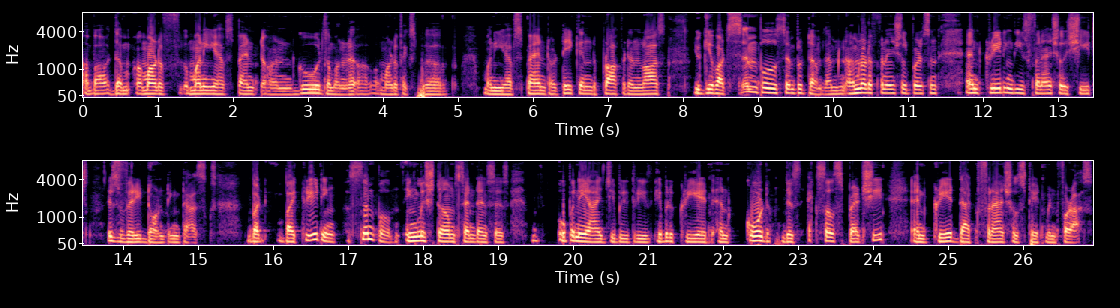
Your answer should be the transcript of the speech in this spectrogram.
about the amount of money you have spent on goods amount of, uh, amount of uh, money you have spent or taken the profit and loss. You give out simple simple terms. I'm, I'm not a financial person and creating these financial sheets is very daunting tasks. But by creating simple English term sentences OpenAI GPT-3 is able to create and code this Excel spreadsheet and create that financial statement for us.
